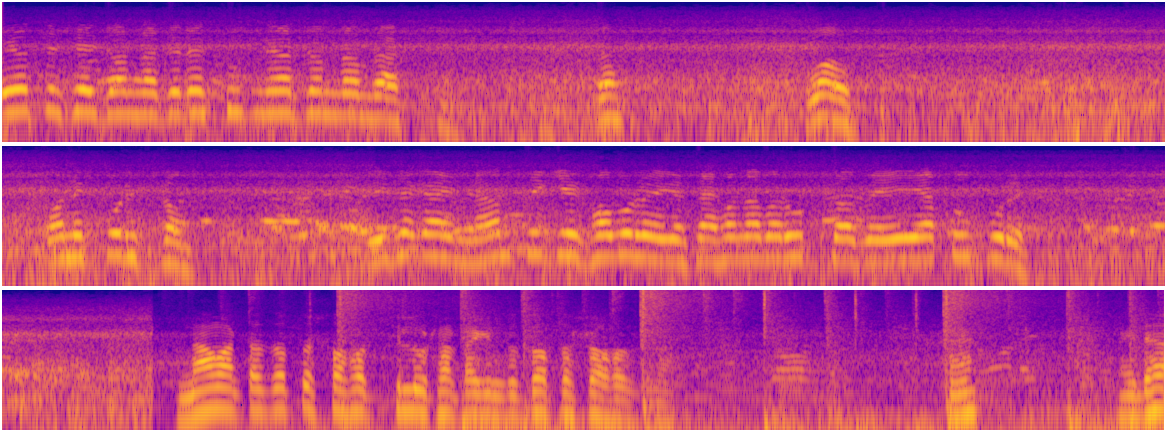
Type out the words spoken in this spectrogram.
এই হচ্ছে সেই ঝর্ণা যেটা সুখ নেওয়ার জন্য আমরা আসছি। ওয়াও অনেক পরিশ্রম। এই জায়গায় নামতে গিয়ে খবর হয়ে গেছে, এখন আবার উঠতে হবে এই এত উপরে। নামাটা যত সহজ ছিল ওঠাটা কিন্তু তত সহজ না। হ্যাঁ? এটা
